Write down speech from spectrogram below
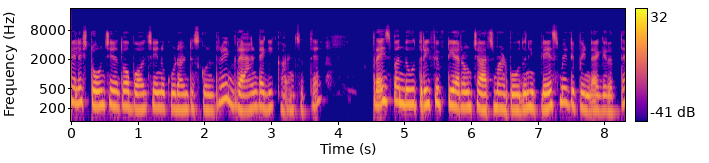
ಮೇಲೆ ಸ್ಟೋನ್ ಚೈನ್ ಅಥವಾ ಬಾಲ್ ಚೈನು ಕೂಡ ಅಂಟಿಸ್ಕೊಂಡ್ರೆ ಗ್ರ್ಯಾಂಡಾಗಿ ಕಾಣಿಸುತ್ತೆ. ಪ್ರೈಸ್ ಬಂದು ತ್ರೀ ಫಿಫ್ಟಿ ಅರೌಂಡ್ ಚಾರ್ಜ್ ಮಾಡ್ಬೋದು. ನಿಮ್ಮ ಪ್ಲೇಸ್ ಮೇಲೆ ಡಿಪೆಂಡ್ ಆಗಿರುತ್ತೆ.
